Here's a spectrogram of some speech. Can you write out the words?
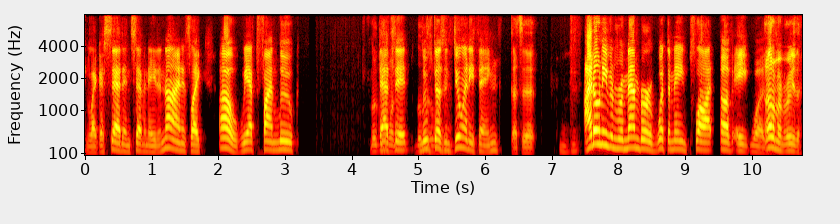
Like I said in 7, 8, and 9, it's like, oh, we have to find Luke. Luke That's one- it. Luke one- doesn't do anything. That's it. I don't even remember what the main plot of 8 was. I don't remember either.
